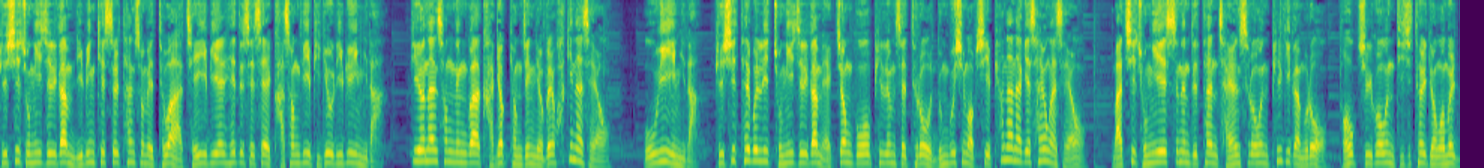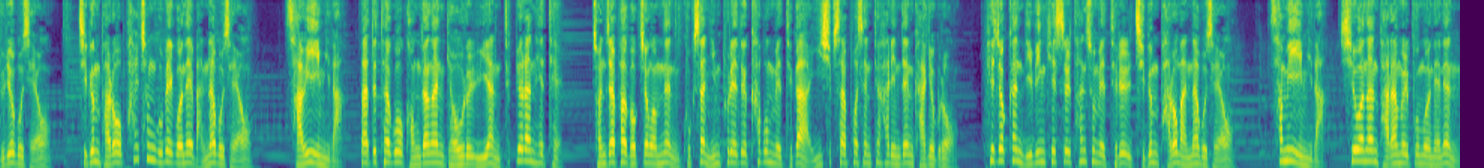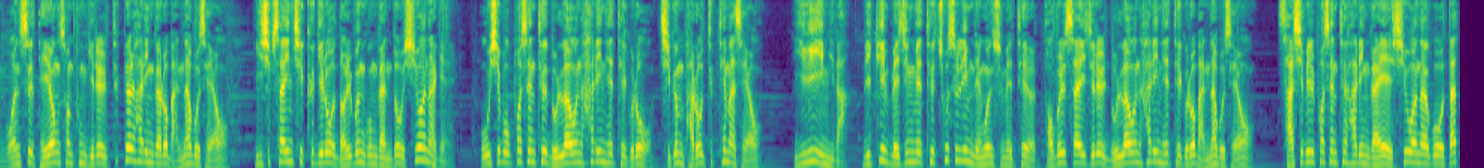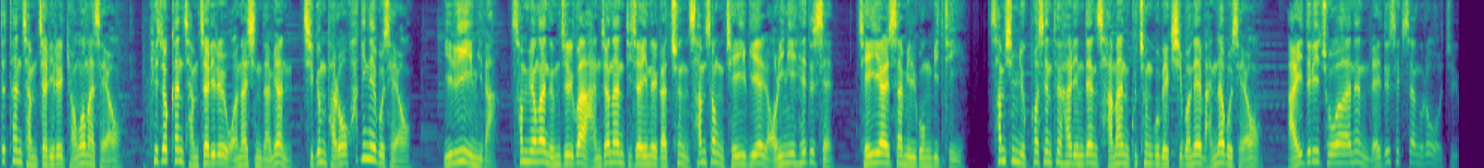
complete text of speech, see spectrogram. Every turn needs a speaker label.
Speaker 1: 뷰시 종이 질감 리빙캐슬 탄소 매트와 JBL 헤드셋의 가성비 비교 리뷰입니다. 뛰어난 성능과 가격 경쟁력을 확인하세요. 5위입니다. 뷰시 태블릿 종이 질감 액정 보호 필름 세트로 눈부심 없이 편안하게 사용하세요. 마치 종이에 쓰는 듯한 자연스러운 필기감으로 더욱 즐거운 디지털 경험을 누려보세요. 지금 바로 8,900원에 만나보세요. 4위입니다. 따뜻하고 건강한 겨울을 위한 특별한 혜택. 전자파 걱정 없는 국산 인프레드 카본 매트가 24% 할인된 가격으로 쾌적한 리빙캐슬 탄소 매트를 지금 바로 만나보세요. 3위입니다. 시원한 바람을 뿜어내는 원스 대형 선풍기를 특별 할인가로 만나보세요. 24인치 크기로 넓은 공간도 시원하게 55% 놀라운 할인 혜택으로 지금 바로 득템하세요. 2위입니다. 리퀴 매직 매트 초슬림 냉온수 매트 더블 사이즈를 놀라운 할인 혜택으로 만나보세요. 41% 할인가에 시원하고 따뜻한 잠자리를 경험하세요. 쾌적한 잠자리를 원하신다면 지금 바로 확인해보세요. 1위입니다. 선명한 음질과 안전한 디자인을 갖춘 삼성 JBL 어린이 헤드셋 JR310BT 36% 할인된 49,910원에 만나보세요. 아이들이 좋아하는 레드 색상으로 즐...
